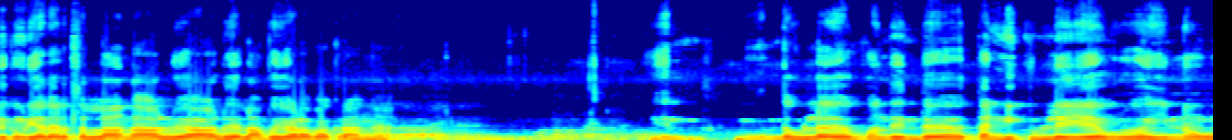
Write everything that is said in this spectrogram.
எடுக்க முடியாத இடத்துலலாம் அந்த ஆள் ஆள் எல்லாம் போய் வேலை பார்க்குறாங்க. இந்த உள்ள வந்து இந்த தண்ணிக்குள்ளேயே இன்னும்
